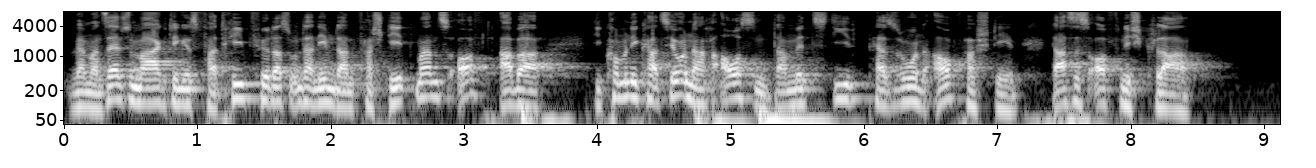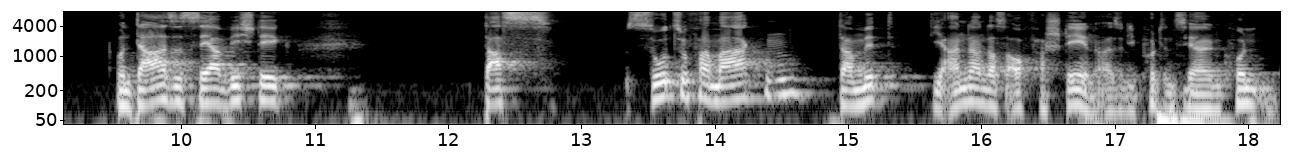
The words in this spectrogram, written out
wenn man selbst im Marketing ist, Vertrieb für das Unternehmen, dann versteht man es oft. Aber die Kommunikation nach außen, damit die Personen auch verstehen, das ist oft nicht klar. Und da ist es sehr wichtig, das so zu vermarkten, damit die anderen das auch verstehen, also die potenziellen Kunden.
